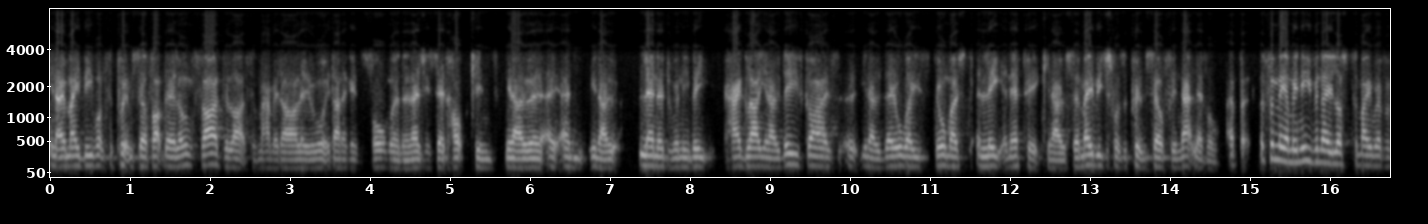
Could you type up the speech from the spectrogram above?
you know, maybe he wants to put himself up there alongside the likes of Muhammad Ali, or what he done against Foreman, and as you said, Hopkins. You know, and, and you know, Leonard when he beat Hagler. You know, these guys, uh, you know, they always they're almost elite and epic. You know, so maybe he just wants to put himself in that level. Uh, but, but for me, I mean, even though he lost to Mayweather,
